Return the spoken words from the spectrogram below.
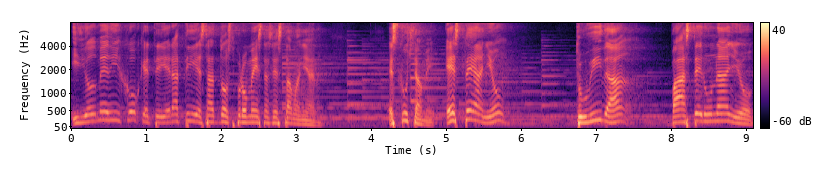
Y Dios me dijo que te diera a ti esas dos promesas esta mañana. Escúchame, este año tu vida va a ser un año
